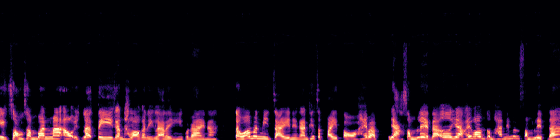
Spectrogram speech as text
อีกสองสามวันมาเอาอีกละตีกันทะเลาะกันอีกแล้วอะไรอย่างนี้ก็ได้นะแต่ว่ามันมีใจในการที่จะไปต่อให้แบบอยากสำเร็จอะเอออยากให้ความสัมพันธ์นี้มันสำเร็จได้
